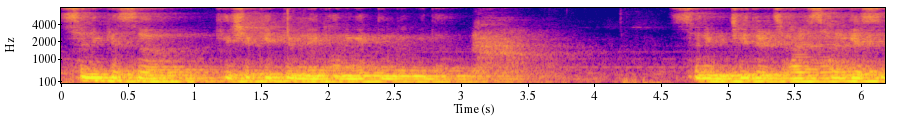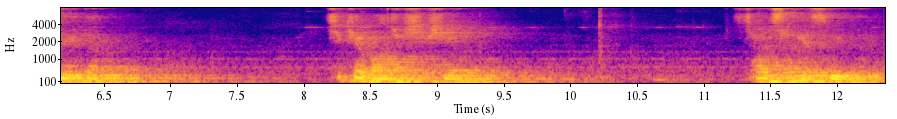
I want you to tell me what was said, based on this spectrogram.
스님께서 계셨기 때문에 가능했던 겁니다. 스님 저희들 잘 살겠습니다. 지켜봐 주십시오. 잘 살겠습니다.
